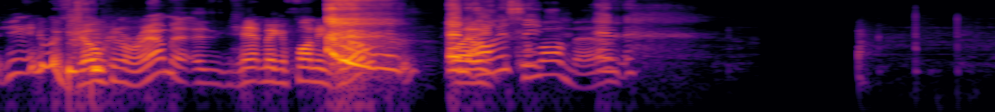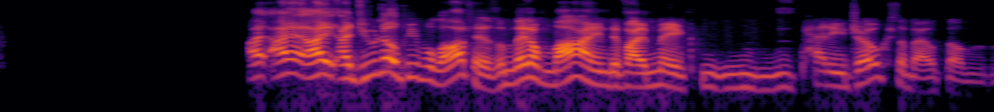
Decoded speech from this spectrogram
He, he was joking around and you can't make a funny joke. and Like, obviously, come on, man. and I, I, I, I do know people with autism. They don't mind if I make petty jokes about them.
